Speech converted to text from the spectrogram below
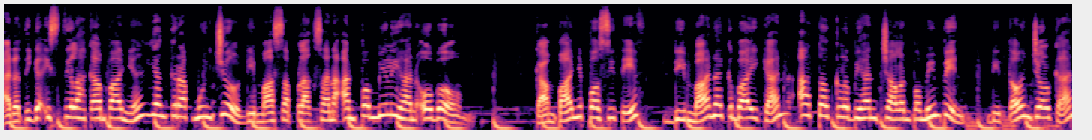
Ada tiga istilah kampanye yang kerap muncul di masa pelaksanaan pemilihan umum. Kampanye positif, di mana kebaikan atau kelebihan calon pemimpin ditonjolkan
